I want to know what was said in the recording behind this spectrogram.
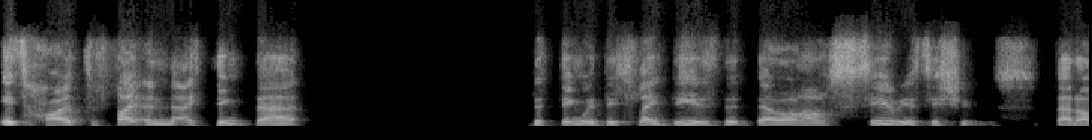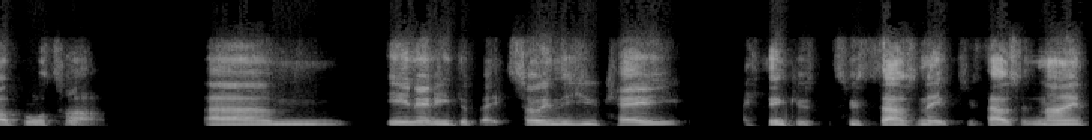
it's hard to fight, and I think that the thing with digital ID is that there are serious issues that are brought up um, in any debate. So in the UK, I think it was 2008, 2009,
